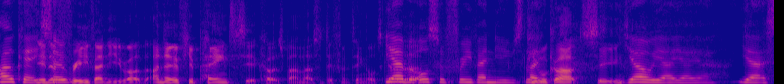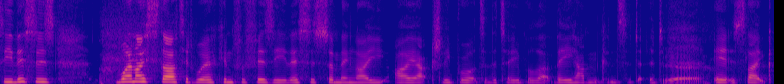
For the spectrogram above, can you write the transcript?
Okay, in so a free venue rather. I know if you're paying to see a covers band, that's a different thing altogether. yeah, but also free venues like people go out to see. Yo, yeah, yeah, yeah. Yeah, see this is when I started working for Fizzy, this is something I I actually brought to the table that they hadn't considered. Yeah. It's like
